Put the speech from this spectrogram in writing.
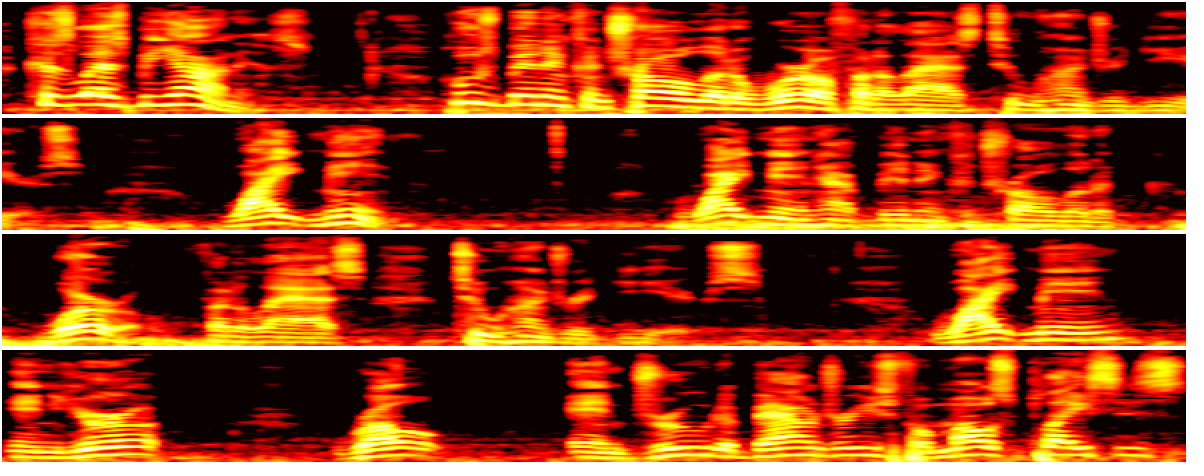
Because let's be honest, who's been in control of the world for the last 200 years? White men. White men have been in control of the world for the last 200 years. White men in Europe wrote and drew the boundaries for most places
